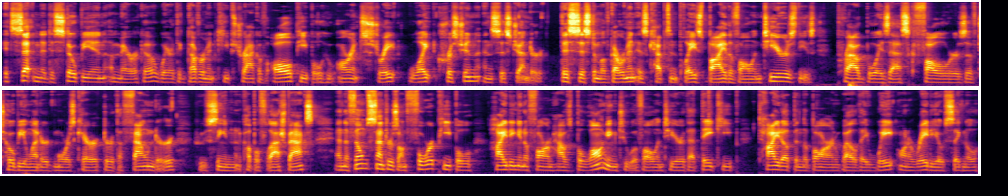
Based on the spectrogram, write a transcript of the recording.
It's set in a dystopian America where the government keeps track of all people who aren't straight, white, Christian, and cisgender. This system of government is kept in place by the volunteers, these Proud Boys esque followers of Toby Leonard Moore's character, the Founder, who's seen in a couple flashbacks, and the film centers on four people hiding in a farmhouse belonging to a volunteer that they keep tied up in the barn while they wait on a radio signal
